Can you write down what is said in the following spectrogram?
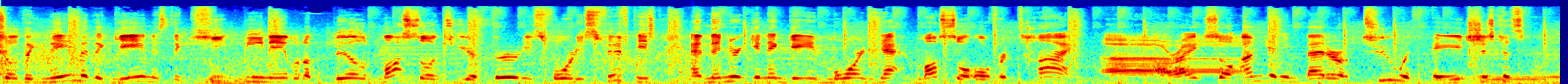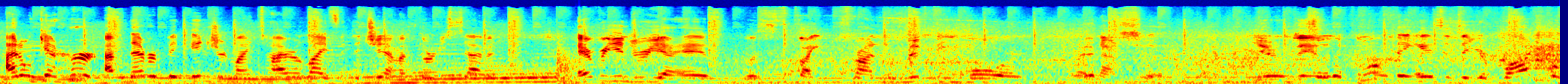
So the name of the game is to keep being able to build muscle into your 30s, 40s, 50s, and then you're going to gain more net muscle over time. Uh, All right. So I'm getting better too with age, just because I don't get hurt. I've never been injured my entire life in the gym. I'm 37. every injury I had was like trying to lift me more than I should. You know what I'm saying? So the cool thing is, is that your body will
